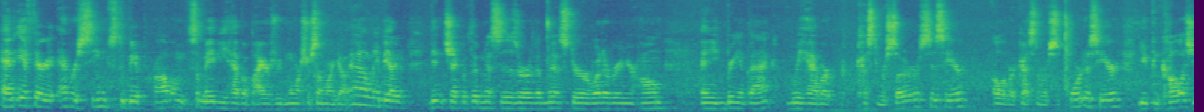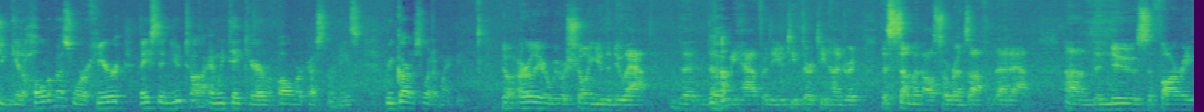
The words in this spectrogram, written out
And if there ever seems to be a problem, so maybe you have a buyer's remorse or somewhere, you go, oh, maybe I didn't check with the missus or the mister or whatever in your home. And you bring it back. We have our customer services here. All of our customer support is here. You can call us, you can get a hold of us. We're here based in Utah and we take care of all of our customer needs, regardless of what it might be. You know, earlier we were showing you the new app that, Uh-huh. we have for the UT thirteen hundred. The Summit also runs off of that app. Um, the new Safari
